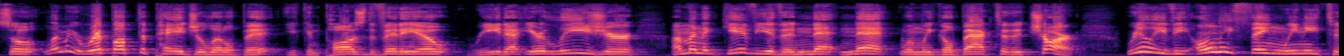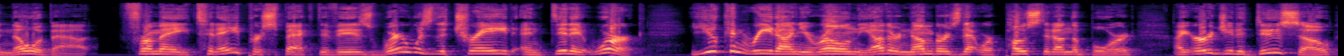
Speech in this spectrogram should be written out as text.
So let me rip up the page a little bit. You can pause the video, read at your leisure. I'm going to give you the net net when we go back to the chart. Really, the only thing we need to know about from a today perspective is where was the trade and did it work? You can read on your own the other numbers that were posted on the board. I urge you to do so.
